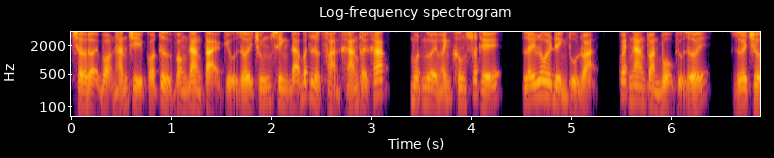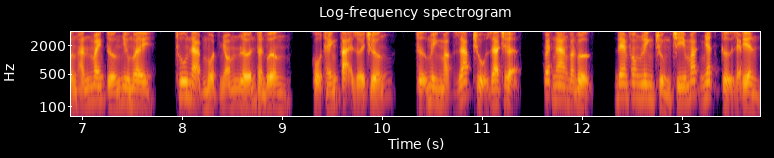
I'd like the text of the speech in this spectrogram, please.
chờ đợi bọn hắn chỉ có tử vong đang tại cựu giới chúng sinh đã bất lực phản kháng thời khắc, một người hoành không xuất thế, lấy lôi đỉnh thủ đoạn, quét ngang toàn bộ cựu giới, dưới trướng hắn manh tướng như mây, thu nạp một nhóm lớn thần vương, cổ thánh tại dưới trướng, tự mình mặc giáp trụ ra trận, quét ngang văn vực, đem phong linh trùng chi mắc nhất cử dẹp điên.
